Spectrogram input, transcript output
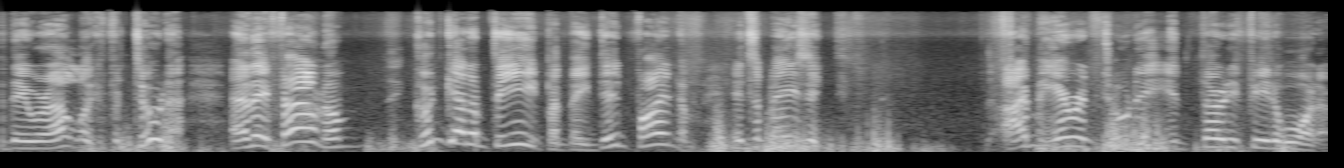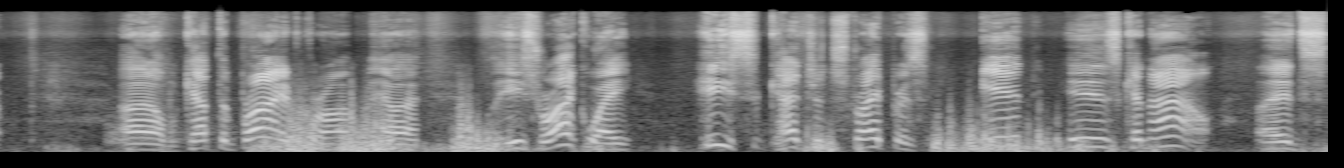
they were out looking for tuna, and they found them. They couldn't get them to eat, but they did find them. It's amazing. I'm hearing tuna in 30 feet of water. Uh, Captain Brian from uh, East Rockaway he's catching stripers in his canal. It's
